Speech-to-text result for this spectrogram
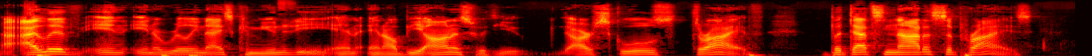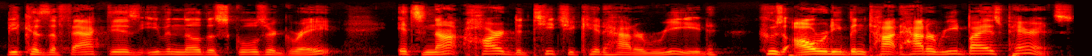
I live in in a really nice community and and i'll be honest with you our schools thrive but that's not a surprise because the fact is, even though the schools are great, it's not hard to teach a kid how to read who's already been taught how to read by his parents.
